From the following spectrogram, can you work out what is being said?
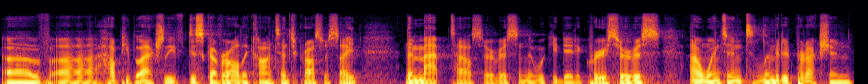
of uh, how people actually discover all the content across our site. The map tile service and the Wikidata query service uh, went into limited production,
